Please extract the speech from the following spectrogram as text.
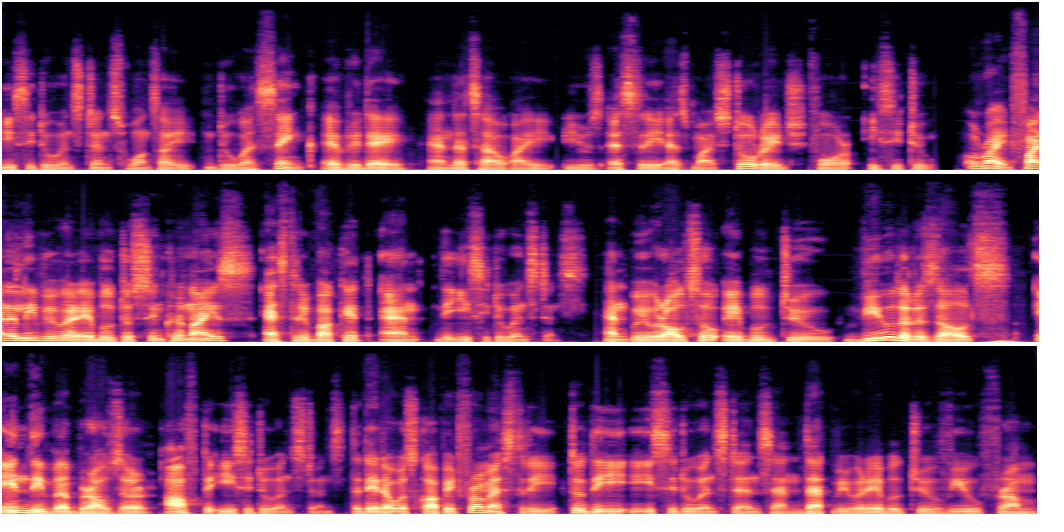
EC2 instance once I do a sync every day. And that's how I use S3 as my storage for EC2. Alright, finally we were able to synchronize S3 bucket and the EC2 instance. And we were also able to view the results in the web browser of the EC2 instance. The data was copied from S3 to the EC2 instance and that we were able to view from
